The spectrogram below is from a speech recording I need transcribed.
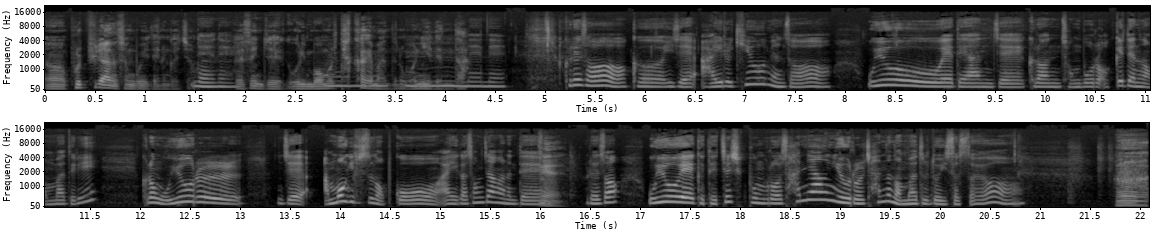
어, 불필요한 성분이 되는 거죠. 네, 네. 그래서 이제 우리 몸을 탁하게 만드는 원인이 된다. 음, 네네. 그래서 그 이제 아이를 키우면서 우유에 대한 이제 그런 정보를 얻게 되는 엄마들이 그럼 우유를 이제 안 먹일 수는 없고 아이가 성장하는데 네. 그래서 우유의 그 대체 식품으로 산양유를 찾는 엄마들도 있었어요. 어,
